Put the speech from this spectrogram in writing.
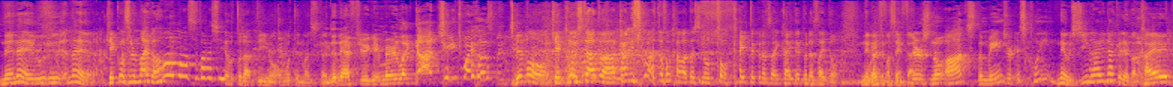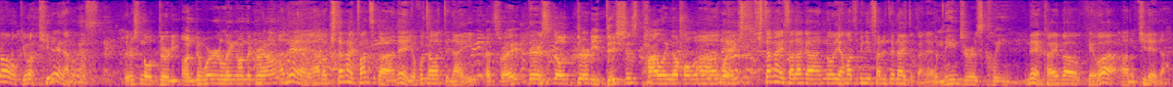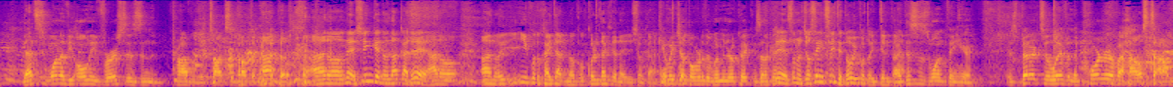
ねえねえね、え結婚する前は、ああ、もう素晴らしい夫だって思ってましたよ married,、like, God, でも結婚した後は、神様どうか私の夫を書いてください、書いてくださいと願ってませんか？There's no ox, the manger is clean. ね、牛がいなければ、飼い場置はきれいなのです。There's no dirty underwear laying on the ground. ねあの汚いパンツが、ね、横たわってない。That's right. There's no dirty dishes piling up all あ over the ね place. 汚い皿があの山積みにされてないとか The ね manger is clean. ね替え場桶はあの綺麗だ That's one of the only verses in the proverb that talks about the man, though. あのね信玄の中であのあのいいこと書いてあるのはここれだけじゃないでしょうか Can we jump over to the women real quick? Is that okay? でその女性についてどういうことを言ってるか right, this is one thing here. It's better to live in the corner of a housetop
